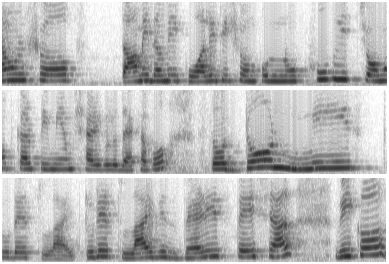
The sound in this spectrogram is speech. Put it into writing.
এমন সব দামি দামি কোয়ালিটি সম্পূর্ণ, খুবই চমৎকার প্রিমিয়াম শাড়িগুলো দেখাবো। So don't miss today's live today's live is very special because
